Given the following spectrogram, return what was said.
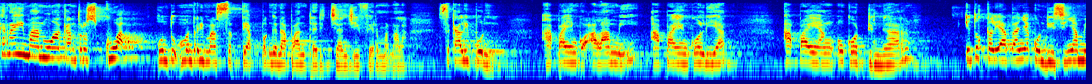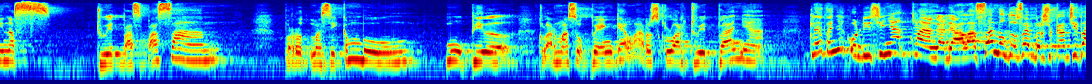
Karena imanmu akan terus kuat untuk menerima setiap penggenapan dari janji firman Allah. Sekalipun apa yang kau alami, apa yang kau lihat, apa yang engkau dengar, itu kelihatannya kondisinya minus. Duit pas-pasan, perut masih kembung, mobil keluar masuk bengkel harus keluar duit banyak Kelihatannya kondisinya nah, ada alasan untuk saya bersuka cita.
